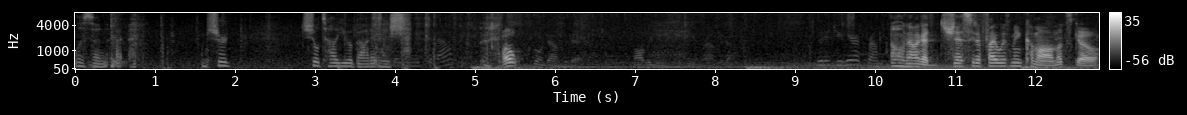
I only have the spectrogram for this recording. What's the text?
Listen, I, I'm sure she'll tell you about it when she. Oh, Who did you hear it from? oh, now I got Jesse to fight with me? Come on, let's go.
